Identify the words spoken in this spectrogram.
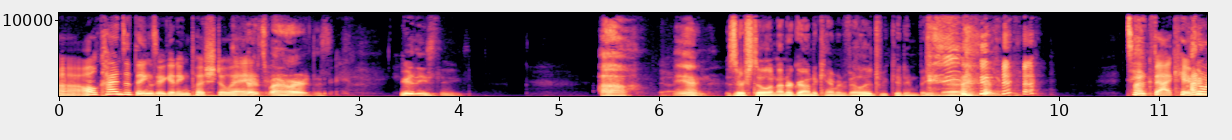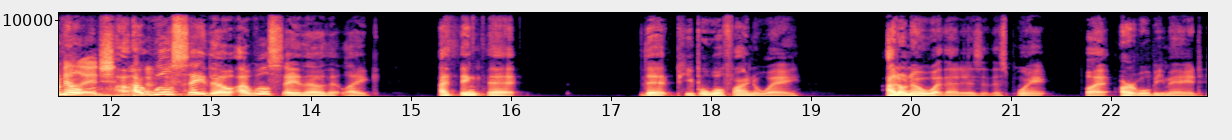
Uh, all kinds of things are getting pushed it away. hurts my heart to hear these things ah man Is there still an underground to Cameron Village? We could invade that. Take back I Cameron don't know. Village. I, I will say though, I will say though that like, I think that that people will find a way. I don't know what that is at this point, but art will be made.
